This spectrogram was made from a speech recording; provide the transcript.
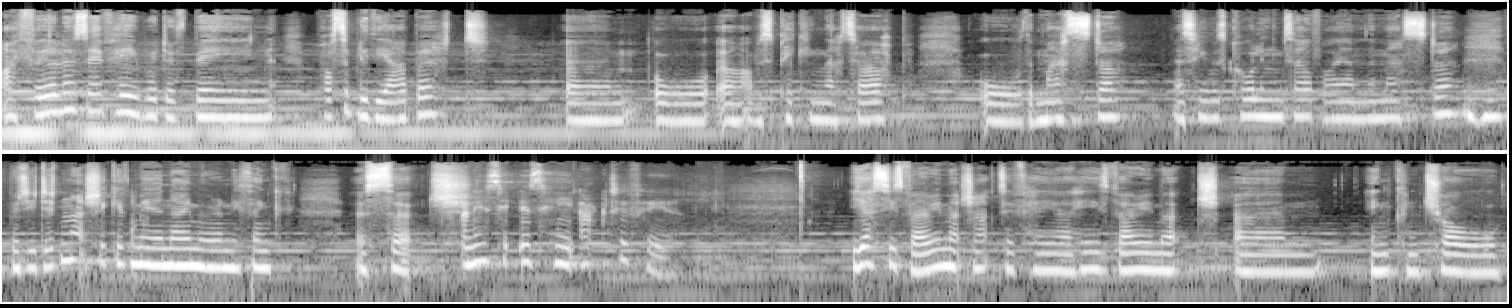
I feel as if he would have been possibly the abbot, um, or uh, I was picking that up, or the master, as he was calling himself. I am the master, mm-hmm. but he didn't actually give me a name or anything as such. And is he, is he active here? Yes, he's very much active here. He's very much um, in control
